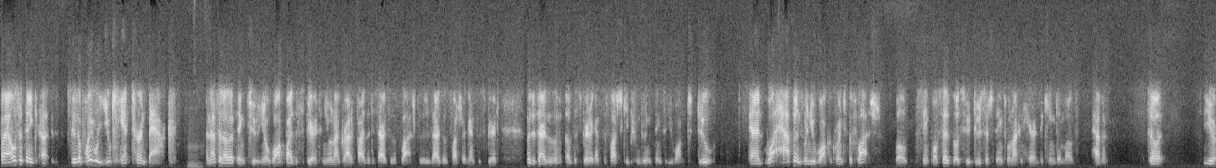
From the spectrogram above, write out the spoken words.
But I also think uh, there's a point where you can't turn back. Hmm. And that's another thing, too. You know, walk by the Spirit, and you will not gratify the desires of the flesh. For the desires of the flesh are against the Spirit, and the desires of the, of the Spirit against the flesh to keep you from doing the things that you want to do. And what happens when you walk according to the flesh? Well, St. Paul says those who do such things will not inherit the kingdom of heaven. So you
